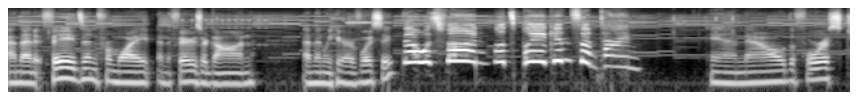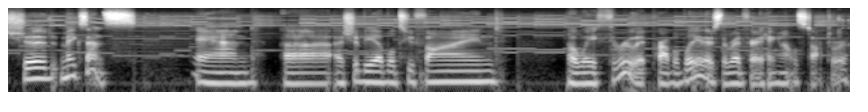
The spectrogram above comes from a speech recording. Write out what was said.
and then it fades in from white, and the fairies are gone. And then we hear a voice say, That was fun. Let's play again sometime. And now the forest should make sense. And uh, I should be able to find a way through it, probably. There's the red fairy hanging out. Let's talk to her.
